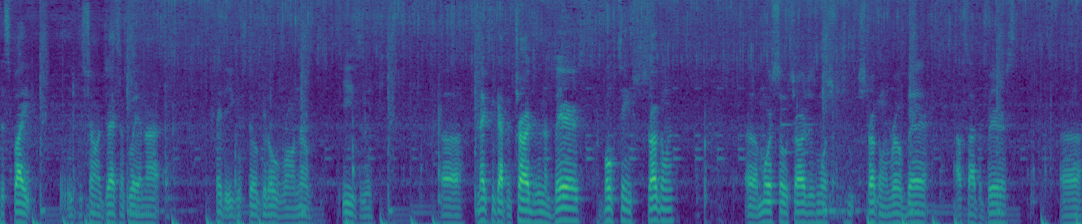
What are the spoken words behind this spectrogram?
despite if DeSean Jackson play or not, I think the Eagles still get over on them easily. Uh, next, we got the Chargers and the Bears. Both teams struggling. Uh, more so Chargers, more struggling real bad outside the Bears. Uh,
